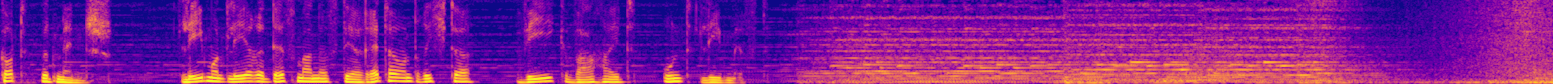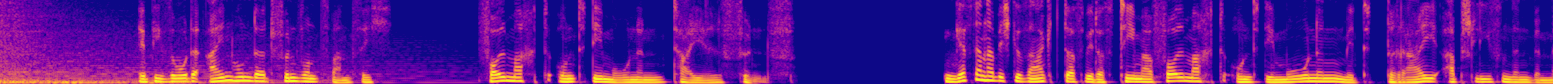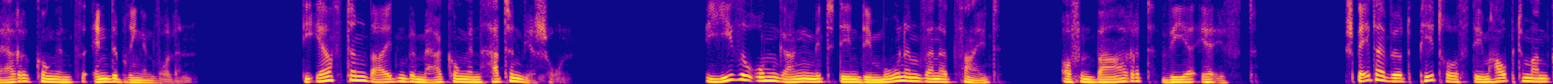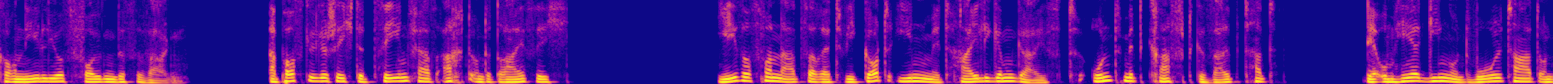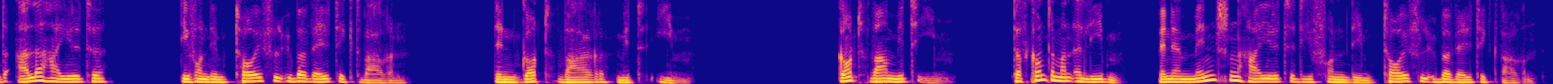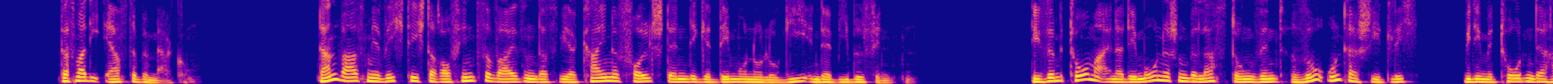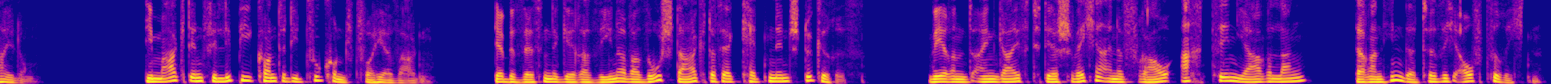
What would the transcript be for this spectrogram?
Gott wird Mensch. Leben und Lehre des Mannes, der Retter und Richter, Weg, Wahrheit und Leben ist. Episode 125 Vollmacht und Dämonen Teil 5 Gestern habe ich gesagt, dass wir das Thema Vollmacht und Dämonen mit drei abschließenden Bemerkungen zu Ende bringen wollen. Die ersten beiden Bemerkungen hatten wir schon. Jesu Umgang mit den Dämonen seiner Zeit offenbart, wer er ist. Später wird Petrus dem Hauptmann Cornelius Folgendes sagen. Apostelgeschichte 10, Vers 38 Jesus von Nazareth, wie Gott ihn mit heiligem Geist und mit Kraft gesalbt hat, der umherging und wohltat und alle heilte, die von dem Teufel überwältigt waren, denn Gott war mit ihm. Gott war mit ihm. Das konnte man erleben, wenn er Menschen heilte, die von dem Teufel überwältigt waren. Das war die erste Bemerkung. Dann war es mir wichtig, darauf hinzuweisen, dass wir keine vollständige Dämonologie in der Bibel finden. Die Symptome einer dämonischen Belastung sind so unterschiedlich wie die Methoden der Heilung. Die Magd in Philippi konnte die Zukunft vorhersagen. Der besessene Gerasener war so stark, dass er Ketten in Stücke riss, während ein Geist der Schwäche eine Frau 18 Jahre lang daran hinderte, sich aufzurichten.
